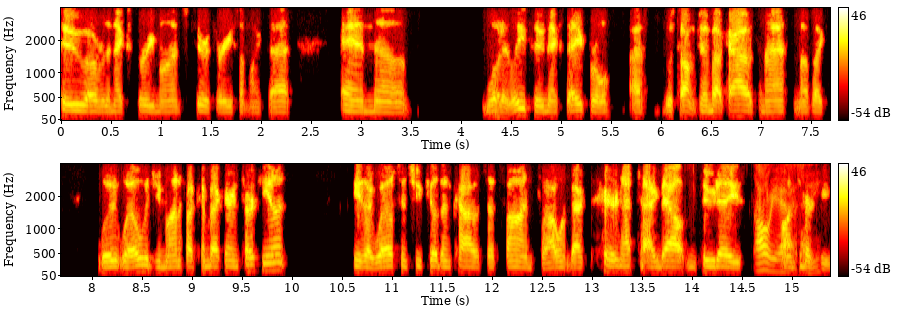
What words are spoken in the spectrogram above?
two over the next three months, two or three, something like that. And uh, what it lead to next April, I was talking to him about coyotes, and I asked him, I was like, well, would you mind if I come back here and turkey hunt? He's like, well, since you killed them coyotes, that's fine. So I went back there and I tagged out in two days Oh yeah. on turkey.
